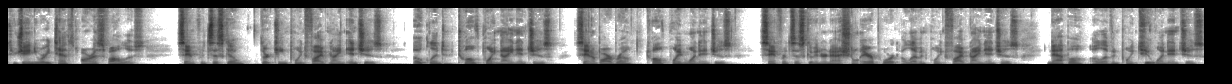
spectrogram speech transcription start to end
to January 10th are as follows San Francisco, 13.59 inches, Oakland, 12.9 inches, Santa Barbara, 12.1 inches, San Francisco International Airport, 11.59 inches, Napa, 11.21 inches,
